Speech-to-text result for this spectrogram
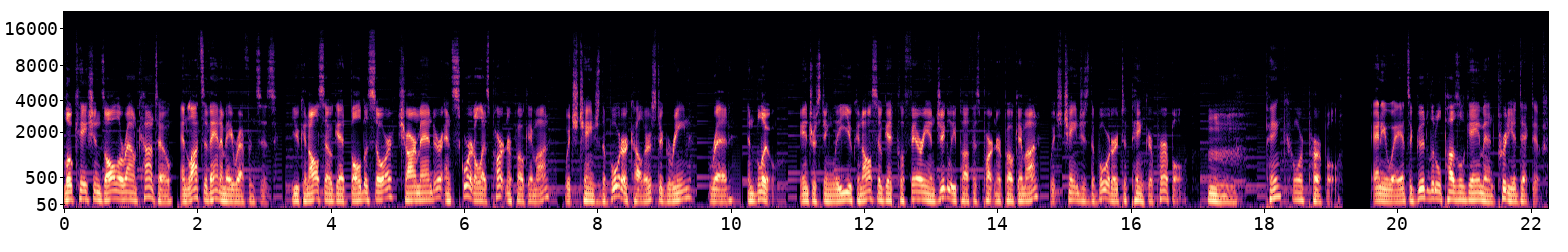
locations all around Kanto, and lots of anime references. You can also get Bulbasaur, Charmander, and Squirtle as partner Pokemon, which change the border colors to green, red, and blue. Interestingly, you can also get Clefairy and Jigglypuff as partner Pokemon, which changes the border to pink or purple. Hmm, pink or purple? Anyway, it's a good little puzzle game and pretty addictive.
